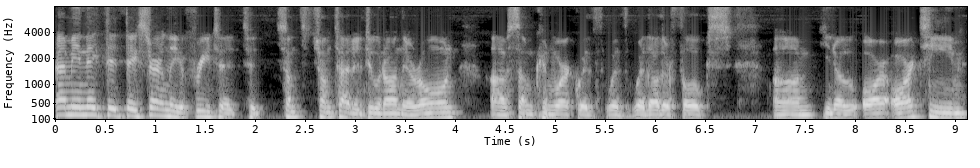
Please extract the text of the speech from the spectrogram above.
I mean, they they, they certainly are free to to some sometimes to do it on their own. Uh, some can work with with with other folks. Um, you know, our our team,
